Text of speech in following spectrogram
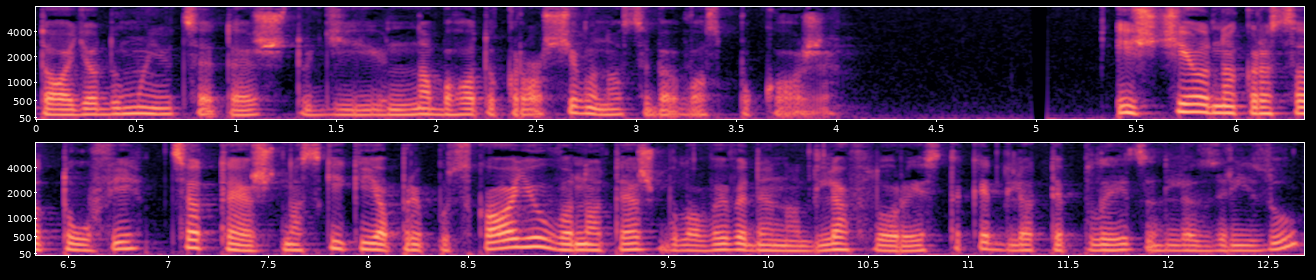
то я думаю, це теж тоді набагато краще вона себе у вас покаже. І ще одна краса тофі. Ця теж, наскільки я припускаю, вона теж була виведена для флористики, для теплиць, для зрізу.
